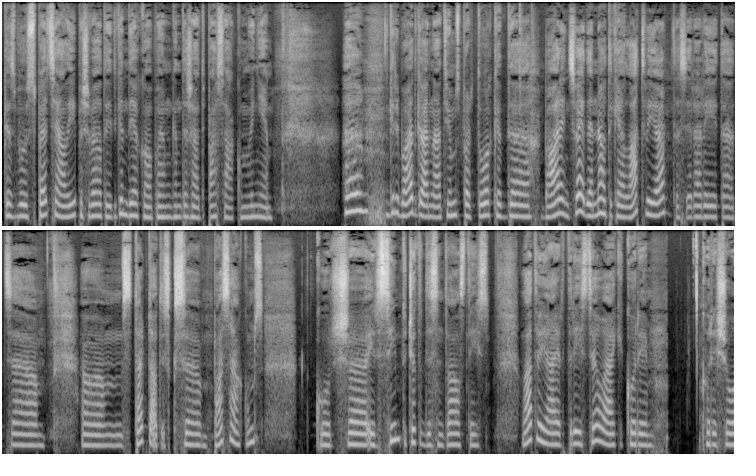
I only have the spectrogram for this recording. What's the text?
kas būs speciāli īpaši veltīti gan dievkalpojumiem, gan dažādi pasākumi viņiem. Uh, Um, gribu atgādināt jums par to, ka uh, bāriņu svētdiena nav tikai Latvijā, tas ir arī tāds uh, um, starptautisks uh, pasākums, kurš uh, ir 140 valstīs. Latvijā ir trīs cilvēki, kuri, kuri šo,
